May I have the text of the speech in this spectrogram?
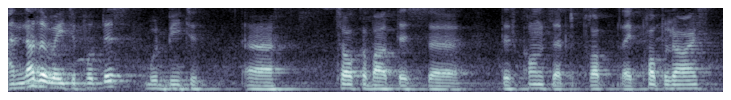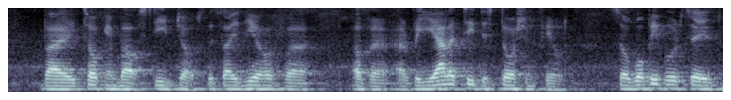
another way to put this would be to uh, talk about this uh, this concept pop, like popularized by talking about Steve Jobs. This idea of uh, of a, a, reality distortion field. So what people would say is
